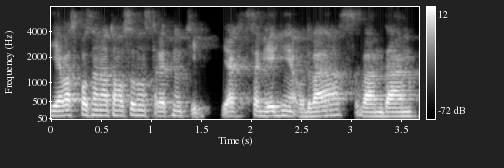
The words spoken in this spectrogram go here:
ja vás poznám na tom osobnom stretnutí. Ja chcem jedine od vás, vám dám,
